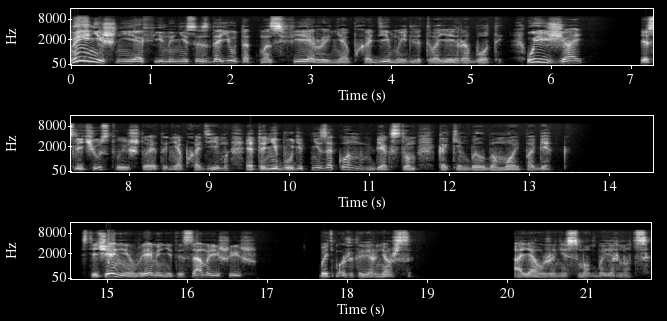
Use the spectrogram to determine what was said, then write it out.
Нынешние Афины не создают атмосферы, необходимой для твоей работы. Уезжай. Если чувствуешь, что это необходимо, это не будет незаконным бегством, каким был бы мой побег. С течением времени ты сам решишь, быть может, и вернешься, а я уже не смог бы вернуться.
